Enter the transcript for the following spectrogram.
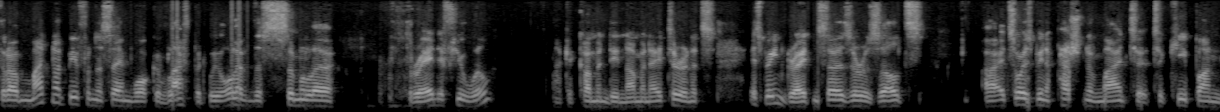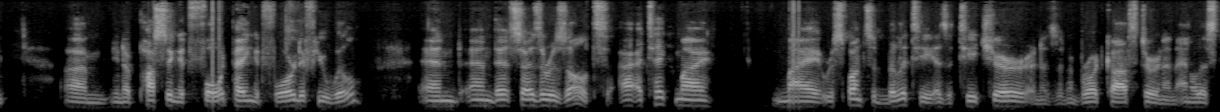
that are, might not be from the same walk of life, but we all have this similar thread, if you will, like a common denominator, and it's it's been great. And so as a result, uh, it's always been a passion of mine to to keep on, um, you know, passing it forward, paying it forward, if you will, and and uh, so as a result, I, I take my my responsibility as a teacher and as a broadcaster and an analyst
